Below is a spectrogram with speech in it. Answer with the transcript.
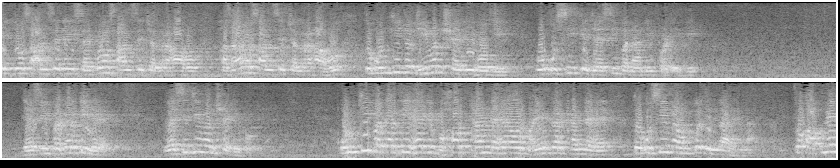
एक दो साल से नहीं, सैकड़ों साल से चल रहा हो, हज़ारों साल से चल रहा हो तो उनकी जो जीवन शैली होगी, वो उसी के जैसी बनानी पड़ेगी। जैसी प्रकृति है वैसी जीवन शैली होगी उनकी प्रकृति है कि बहुत ठंड है और भयंकर ठंड है तो उसी में उनको ज़िंदा रहना। तो अपने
